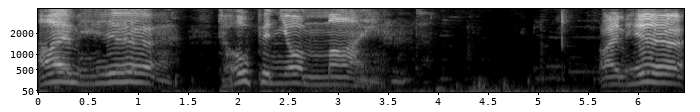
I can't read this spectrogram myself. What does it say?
I'm here to open your mind. I'm here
